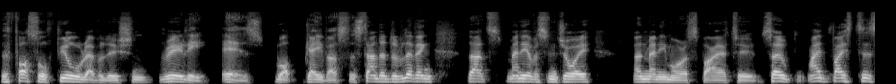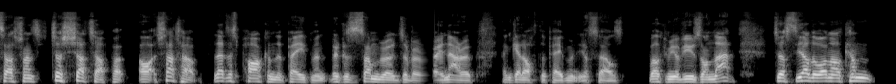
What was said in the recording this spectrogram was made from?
the fossil fuel revolution really is what gave us the standard of living that many of us enjoy and many more aspire to. So my advice to the Sustrans: just shut up, or uh, shut up. Let us park on the pavement because some roads are very, very narrow and get off the pavement yourselves. Welcome your views on that. Just the other one, I'll come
